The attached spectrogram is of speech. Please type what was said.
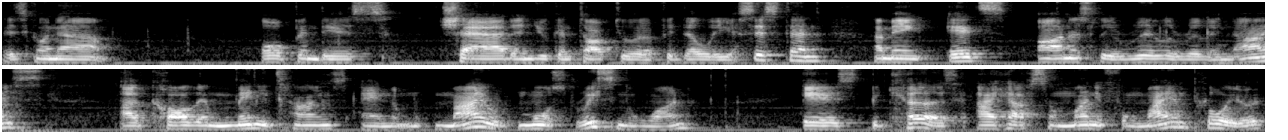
it's gonna open this chat and you can talk to a Fidelity assistant I mean it's honestly really really nice I've called them many times, and my most recent one is because I have some money from my employer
